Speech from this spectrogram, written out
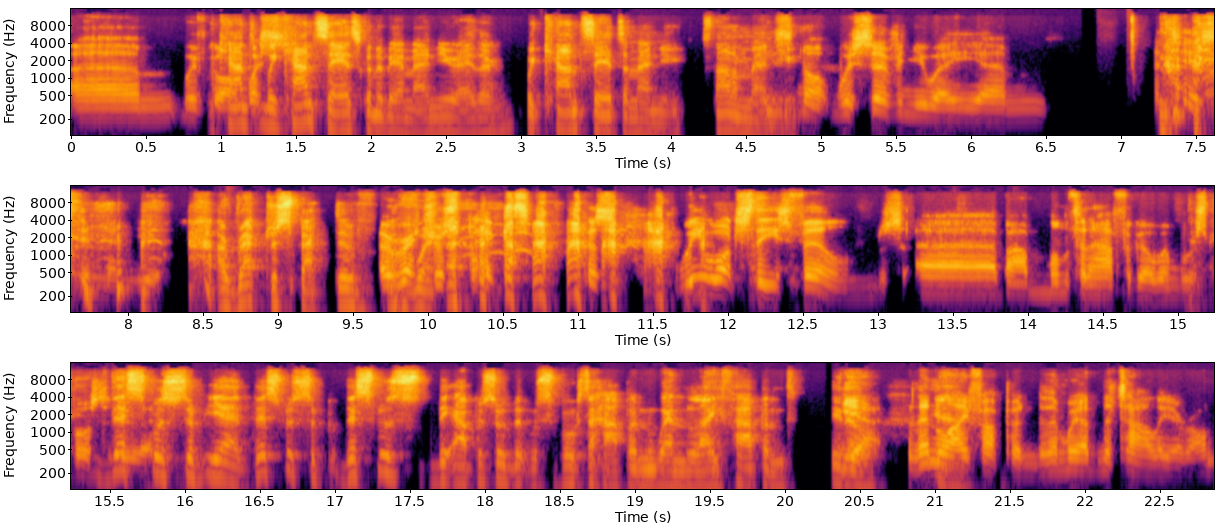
Um, we've we got can't. West- We can't say it's going to be a menu either. We can't say it's a menu. It's not a menu. It's not. We're serving you a um, a tasting menu. A retrospective. A of Because We watched these films uh, about a month and a half ago when we were supposed to. this do was yeah. This was this was the episode that was supposed to happen when life happened. You know. yeah. And then yeah. life happened, and then we had Natalia on.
